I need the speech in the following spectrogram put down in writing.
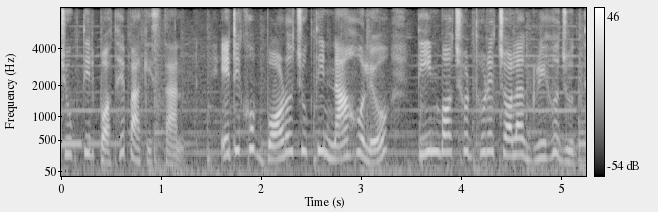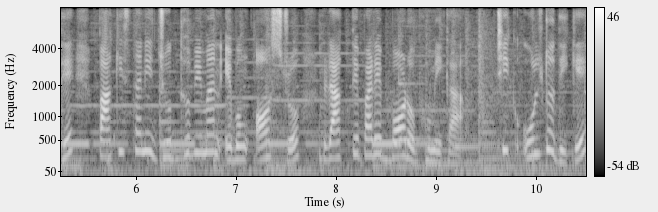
চুক্তির পথে পাকিস্তান। এটি খুব বড় চুক্তি না হলেও তিন বছর ধরে চলা গৃহযুদ্ধে পাকিস্তানি যুদ্ধবিমান এবং অস্ত্র রাখতে পারে বড় ভূমিকা। ঠিক উল্টো দিকে,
